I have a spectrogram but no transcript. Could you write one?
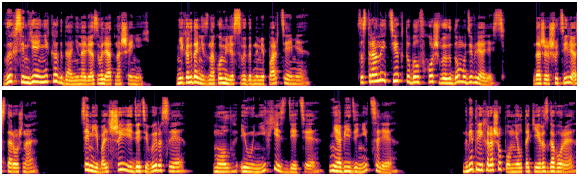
В их семье никогда не навязывали отношений. Никогда не знакомили с выгодными партиями. Со стороны те, кто был вхож в их дом, удивлялись. Даже шутили осторожно. Семьи большие, дети выросли. Мол, и у них есть дети. Не объединиться ли? Дмитрий хорошо помнил такие разговоры.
